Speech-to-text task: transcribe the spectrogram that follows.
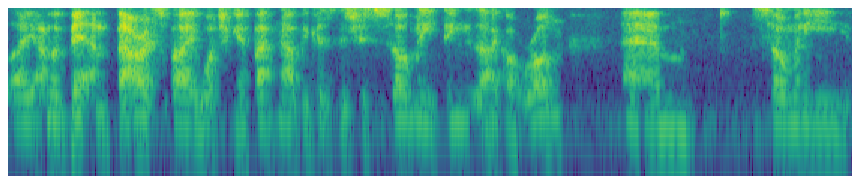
like, I'm a bit embarrassed by watching it back now because there's just so many things that I got wrong. Um, so many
